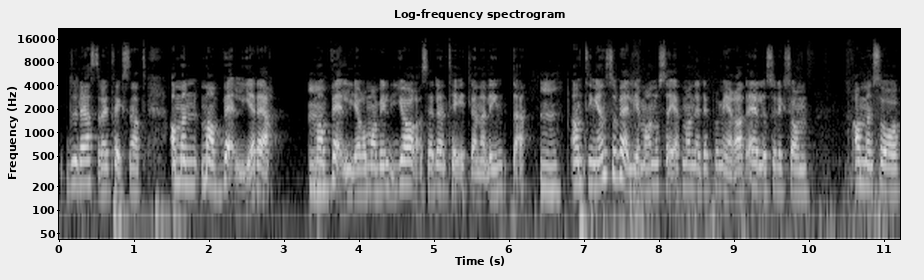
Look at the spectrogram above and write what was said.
du läste där i texten att, ja men man väljer det. Man väljer om man vill göra sig den titeln eller inte. Antingen så väljer man och säger att man är deprimerad eller så liksom, ja men så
